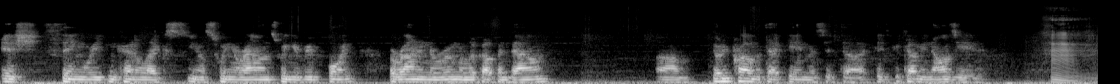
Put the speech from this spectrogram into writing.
ish thing where you can kind of like you know swing around, swing your viewpoint around in a room and look up and down. Um, the only problem with that game is it, uh, it it got me nauseated. Hmm.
